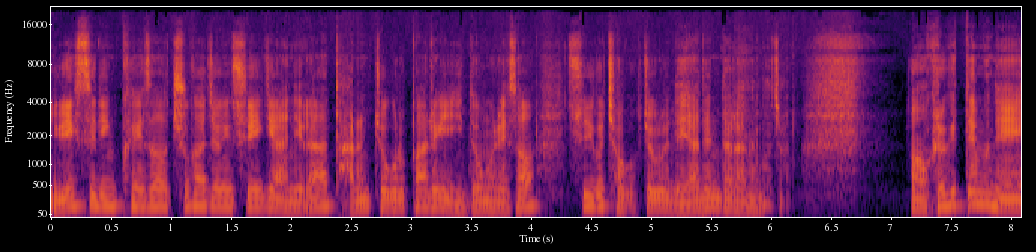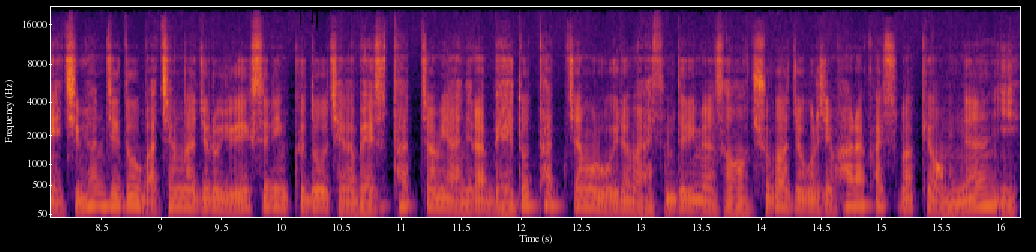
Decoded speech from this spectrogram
UX 링크에서 추가적인 수익이 아니라 다른 쪽으로 빠르게 이동을 해서 수익을 적극적으로 내야 된다라는 거죠. 어, 그렇기 때문에 지금 현재도 마찬가지로 UX 링크도 제가 매수 타점이 아니라 매도 타점을 오히려 말씀드리면서 추가적으로 지금 하락할 수밖에 없는 이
